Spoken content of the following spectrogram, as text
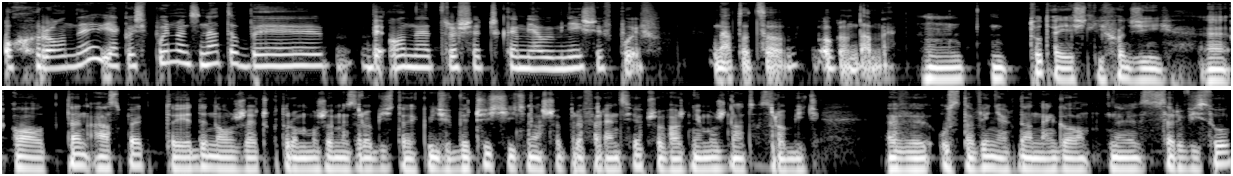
ochrony, jakoś wpłynąć na to, by, by one troszeczkę miały mniejszy wpływ? na to, co oglądamy. Mm, tutaj, jeśli chodzi e, o ten aspekt, to jedyną rzecz, którą możemy zrobić, to jakoś wyczyścić nasze preferencje. Przeważnie można to zrobić w ustawieniach danego e, serwisu.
